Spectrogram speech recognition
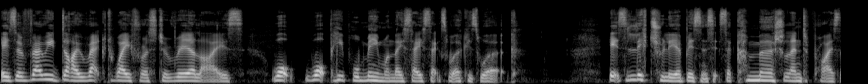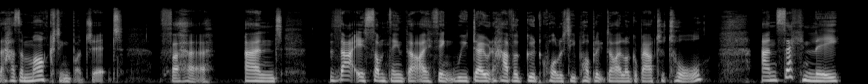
is a very direct way for us to realise what what people mean when they say sex work is work it's literally a business. It's a commercial enterprise that has a marketing budget for her. And that is something that I think we don't have a good quality public dialogue about at all. And secondly,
